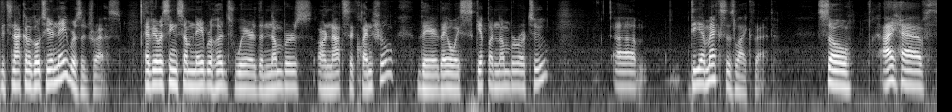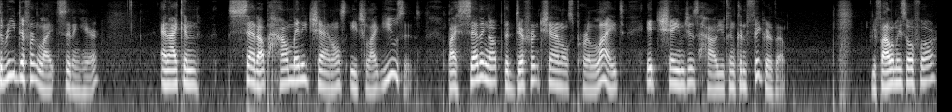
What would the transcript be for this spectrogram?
It's not going to go to your neighbor's address. Have you ever seen some neighborhoods where the numbers are not sequential? They they always skip a number or two. Um, DMX is like that. So I have three different lights sitting here, and I can set up how many channels each light uses. By setting up the different channels per light, it changes how you can configure them. You follow me so far?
